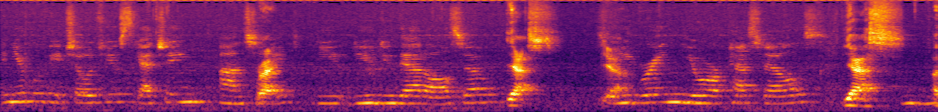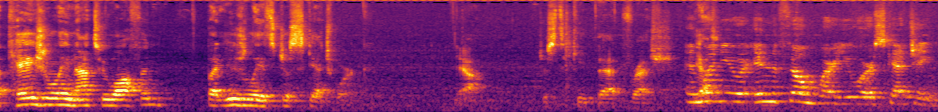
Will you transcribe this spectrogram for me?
in your movie, it shows you sketching on Right. site. Do you, do you do that also? Yes, So yeah. you bring your pastels? Yes, mm-hmm. occasionally, not too often, but usually it's just sketch work. Yeah, just to keep that fresh. And Yes, when you were in the film where you were sketching,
